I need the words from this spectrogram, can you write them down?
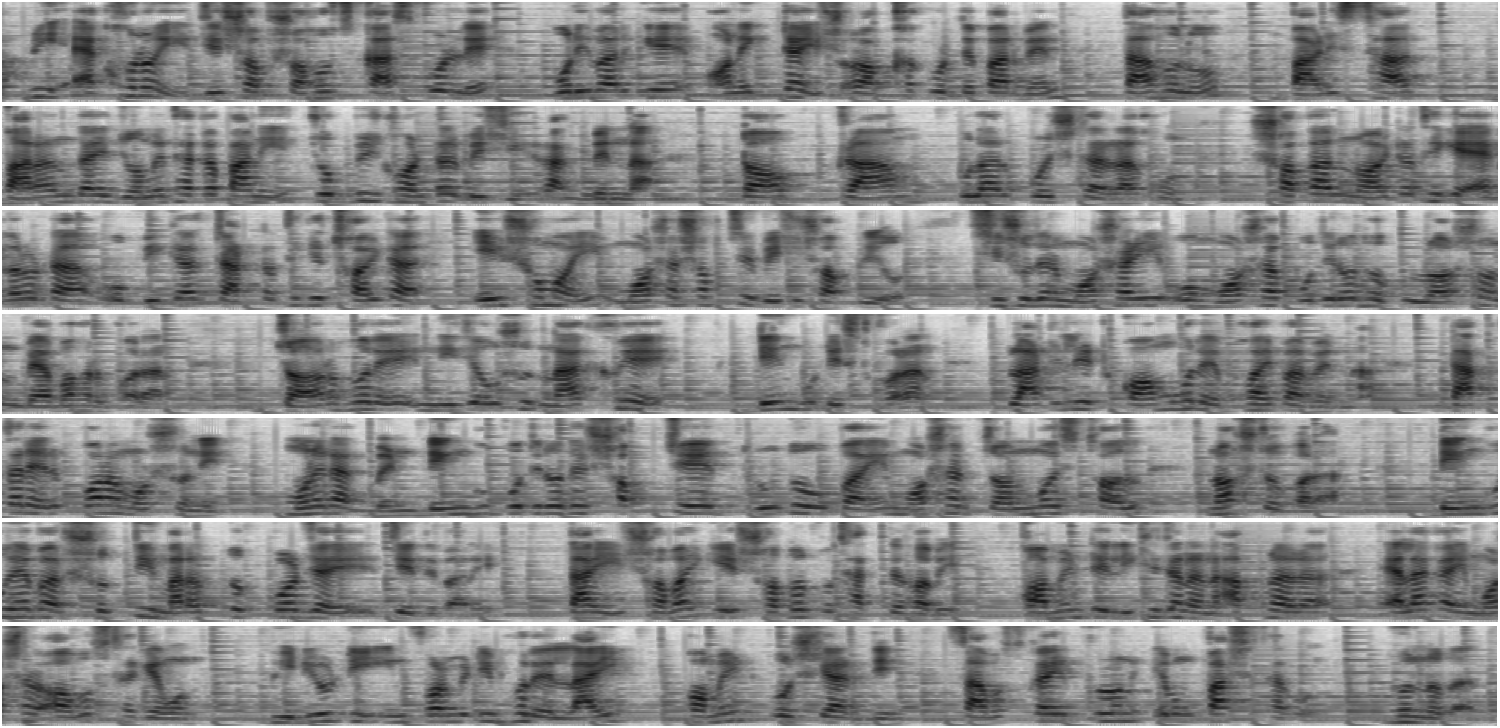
আপনি এখনোই যেসব সহজ কাজ করলে পরিবারকে অনেকটাই রক্ষা করতে পারবেন, তা হলো বাড়ির ছাদ, বারান্দায় জমে থাকা পানি চব্বিশ ঘণ্টার বেশি রাখবেন না। টপ ড্রাম কুলার পরিষ্কার রাখুন। সকাল নয়টা থেকে এগারোটা ও বিকাল চারটা থেকে ছয়টা এই সময় মশা সবচেয়ে বেশি সক্রিয়। শিশুদের মশারি ও মশা প্রতিরোধক লশন ব্যবহার করান। জ্বর হলে নিজে ওষুধ না খেয়ে ডেঙ্গু টেস্ট করান। প্লাটিলেট কম হলে ভয় পাবেন না। ডাক্তারের পরামর্শ নিন। মনে রাখবেন, ডেঙ্গু প্রতিরোধের সবচেয়ে দ্রুত উপায় মশার জন্মস্থল নষ্ট করা। ডেঙ্গু এবার সত্যি মারাত্মক পর্যায়ে যেতে পারে। তাই সবাইকে সতর্ক থাকতে হবে। কমেন্টে লিখে জানান আপনারা এলাকায় মশার অবস্থা কেমন। ভিডিওটি ইনফরমেটিভ হলে লাইক কমেন্ট ও শেয়ার দিন। সাবস্ক্রাইব করুন এবং পাশে থাকুন। ধন্যবাদ।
